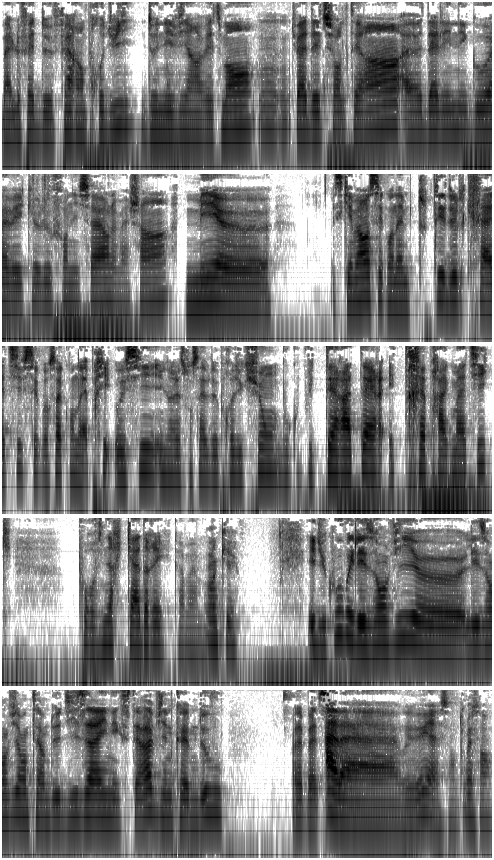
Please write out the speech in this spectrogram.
bah, le fait de faire un produit, donner vie à un vêtement, mm. tu vois, d'être sur le terrain, d'aller négo avec le fournisseur, le machin. Mais ce qui est marrant, c'est qu'on aime toutes les deux le créatif. C'est pour ça qu'on a pris aussi une responsable de production beaucoup plus terre à terre et très pragmatique pour venir cadrer quand même. Ok. Et du coup, oui, les envies, euh, les envies en termes de design, etc., viennent quand même de vous, à la base. Ah bah oui, oui, à 100%.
